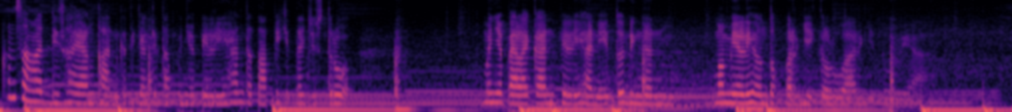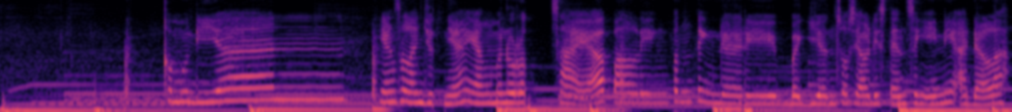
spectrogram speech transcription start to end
kan sangat disayangkan ketika kita punya pilihan tetapi kita justru menyepelekan pilihan itu dengan memilih untuk pergi keluar gitu ya. Kemudian yang selanjutnya yang menurut saya paling penting dari bagian social distancing ini adalah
